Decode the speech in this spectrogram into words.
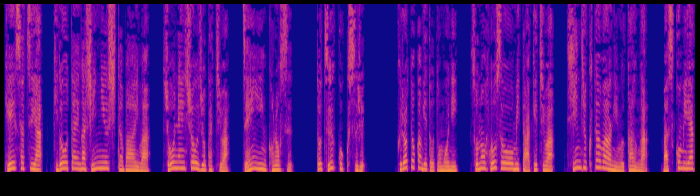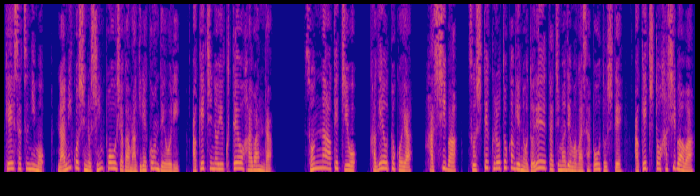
警察や機動隊が侵入した場合は、少年少女たちは全員殺す。と通告する。黒トカゲと共に、その放送を見た明智は、新宿タワーに向かうが、マスコミや警察にも、波越の信奉者が紛れ込んでおり、明智の行く手を阻んだ。そんな明智を、影男や、橋場、そして黒トカゲの奴隷たちまでもがサポートして、明智と橋場は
